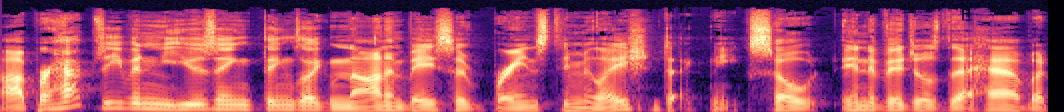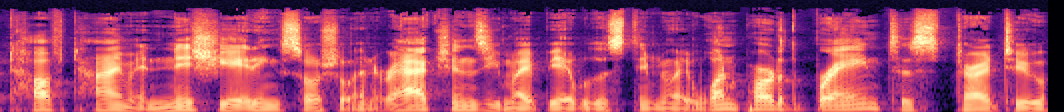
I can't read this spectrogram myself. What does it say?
Uh, perhaps even using things like non invasive brain stimulation techniques. So, individuals that have a tough time initiating social interactions, you might be able to stimulate one part of the brain to try to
